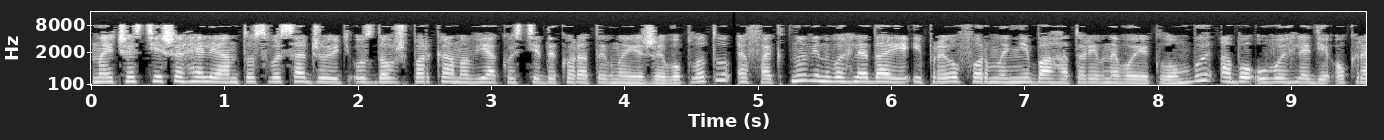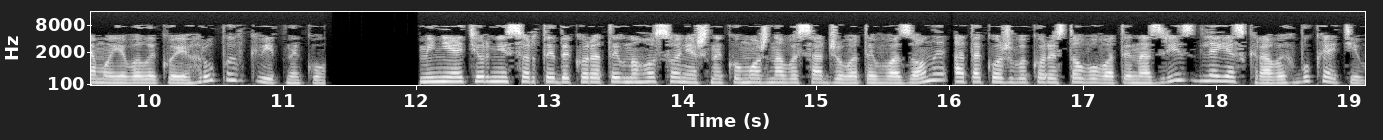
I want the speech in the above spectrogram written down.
Найчастіше геліантус висаджують уздовж паркану в якості декоративної живоплоту. Ефектно він виглядає і при оформленні багаторівневої клумби або у вигляді окремої великої групи в квітнику. Мініатюрні сорти декоративного соняшнику можна висаджувати в вазони, а також використовувати на зріз для яскравих букетів.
